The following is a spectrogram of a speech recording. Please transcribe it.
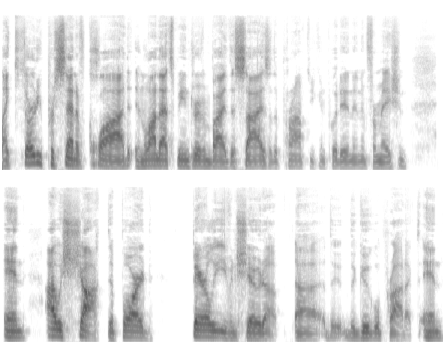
like 30% of Claude, and a lot of that's being driven by the size of the prompt you can put in and information. And I was shocked that Bard barely even showed up, uh, the, the Google product. And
